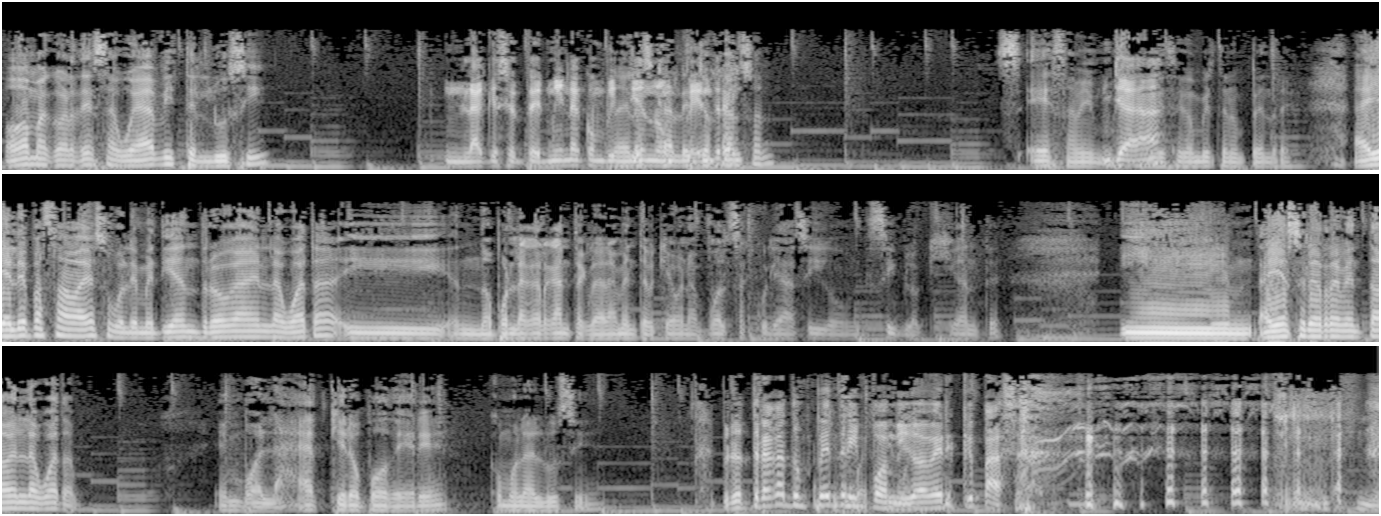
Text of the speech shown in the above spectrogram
Oh, me acordé de esa weá, ¿viste Lucy? La que se termina La la convirtiendo en un pendrive. Johansson. Esa misma, Ya. que se convierte en un pendrive. A ella le pasaba eso, pues le metían droga en la guata y no por la garganta claramente, porque había unas bolsas culiadas así con un ziploc gigante. Y a ella se le reventaba en la guata. En volar, quiero poderes, como la Lucy. Pero trágate un pendrive, pues, amigo, a ver qué pasa. No.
